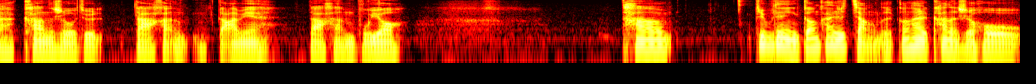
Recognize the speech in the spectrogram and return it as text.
啊，看的时候就大喊打面，大喊不要。他这部电影刚开始讲的，刚开始看的时候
